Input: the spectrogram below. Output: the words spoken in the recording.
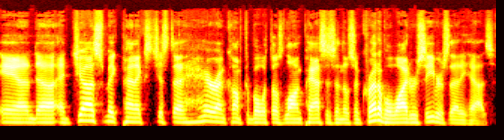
and uh, and just make Penix just a hair uncomfortable with those long passes and those incredible wide receivers that he has.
